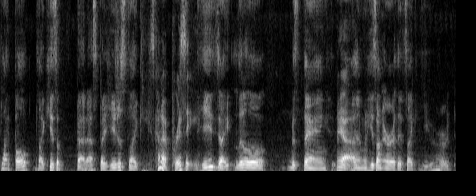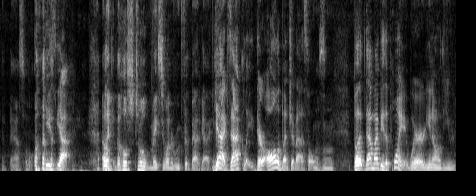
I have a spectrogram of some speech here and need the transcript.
Black Bolt, like he's a badass, but he's just like He's kind of prissy. he's like little Miss Thing. Yeah. And when he's on Earth, it's like you're an asshole. He's yeah, And, like the whole show makes you want to root for the bad guy. yeah, exactly. They're all a bunch of assholes. Mm-hmm. But that might be the point where you know you,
